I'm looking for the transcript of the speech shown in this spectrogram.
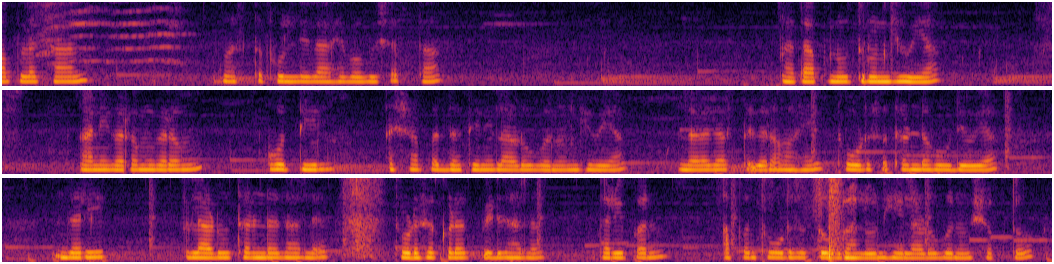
आपला छान मस्त फुललेला आहे बघू शकता. आता आपण उतरून घेऊया. आणि गरम गरम होतील अशा पद्धतीने लाडू बनवून घेऊया. जरा जास्त गरम आहे थोडंसं थंड होऊ देऊया. जरी लाडू थंड झालं थोडंसं कडक पीठ झालं तरी पण आपण थोडंसं तूप घालून हे लाडू बनवू शकतो.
